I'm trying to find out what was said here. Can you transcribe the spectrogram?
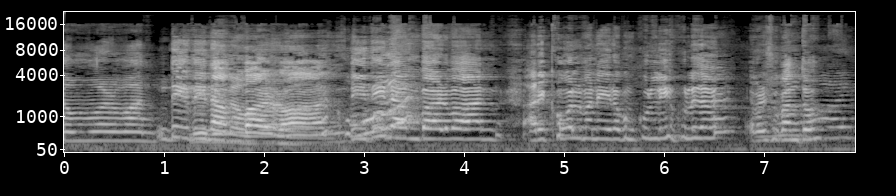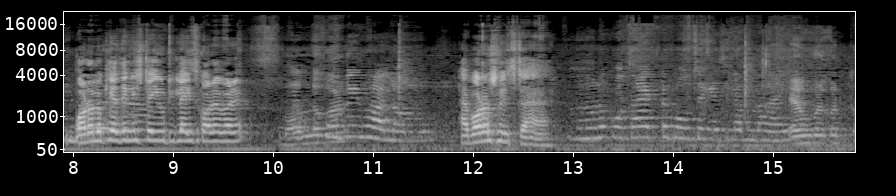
নাম্বার ওয়ান। দিদি নাম্বার ওয়ান। দিদি নাম্বার ওয়ান। আরে খোল মানে এরকম খুললেই খুলে যাবে। এবারে সুকান্ত বড় লোকিয়া জিনিসটা ইউটিলাইজ করে এবারে। খুবই ভালো। হ্যাঁ বড় সুইচটা হ্যাঁ। মনে হলো কোথায় একটা পৌঁছে গেছিলাম ভাই। এরকম করে করতো?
